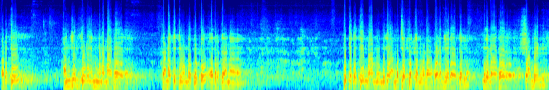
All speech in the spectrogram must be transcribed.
அடுத்து அஞ்சல் துறையின் மூலமாக கணக்கு துவங்கப்பட்டு அதற்கான புத்தகத்தை மாண்புமிகு அமைச்சர் மக்கள் வழங்குகிறார்கள். முதலாக ஷமீன்.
